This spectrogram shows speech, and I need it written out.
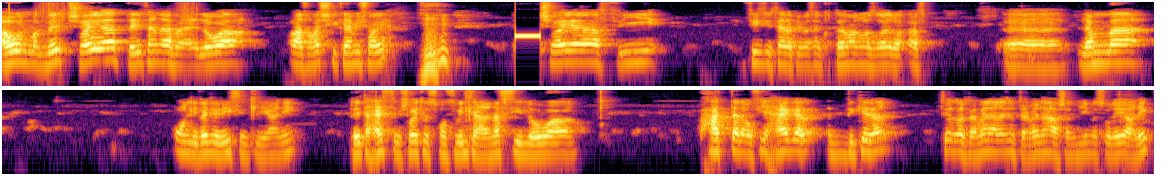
أول ما كبرت شوية ابتديت أنا بقى اللي هو أعرف أمشي كلامي شوية. شوية في physiotherapy مثلا كنت بعمل وأنا صغير وقفت لما only very recently يعني ابتديت أحس بشوية responsibility على نفسي اللي هو حتى لو في حاجة قد كده تقدر تعملها لازم تعملها عشان دي مسؤولية عليك.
